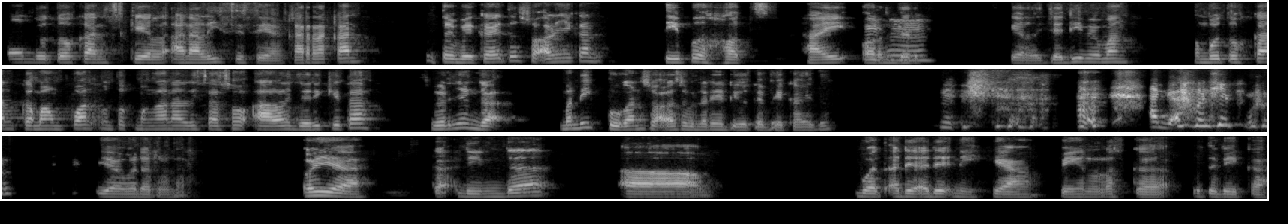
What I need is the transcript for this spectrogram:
membutuhkan skill analisis ya karena kan UTBK itu soalnya kan tipe hot high order mm -hmm. skill. Jadi memang membutuhkan kemampuan untuk menganalisa soal. Jadi kita sebenarnya nggak menipu kan soal sebenarnya di UTBK itu agak menipu iya benar-benar oh iya Kak Dinda um, buat adik-adik nih yang pengen lolos ke UTBK.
